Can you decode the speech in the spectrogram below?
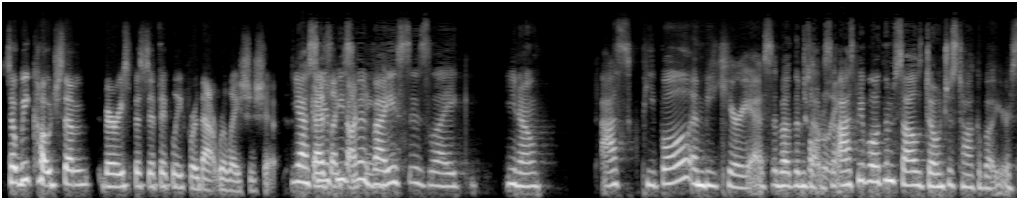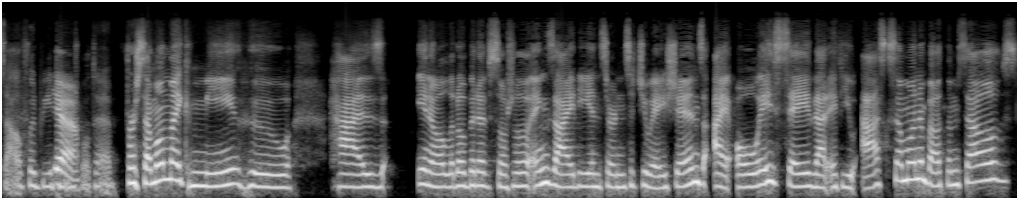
so we coach them very specifically for that relationship yeah so Guys your like piece talking, of advice is like you know ask people and be curious about themselves totally. so ask people about themselves don't just talk about yourself would be a yeah. tangible tip for someone like me who has you know, a little bit of social anxiety in certain situations, I always say that if you ask someone about themselves,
